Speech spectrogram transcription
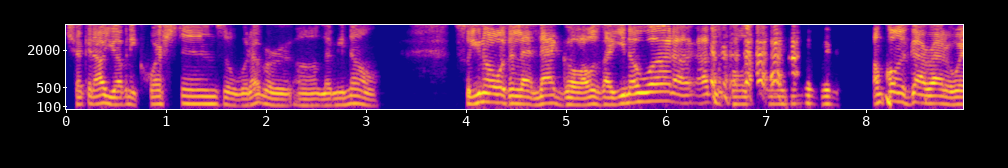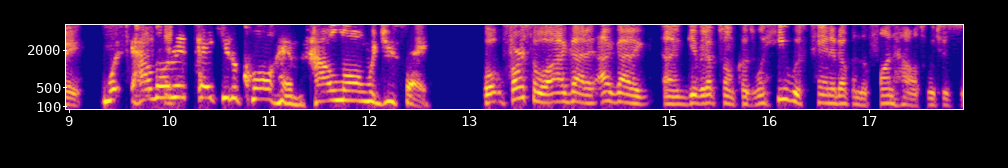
check it out. You have any questions or whatever, uh, let me know. So, you know, I wasn't letting that go. I was like, you know what? I, I'm, call I'm calling this guy right away. How long did it take you to call him? How long would you say? Well, first of all, I gotta I gotta uh, give it up to him because when he was it up in the Fun House, which is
